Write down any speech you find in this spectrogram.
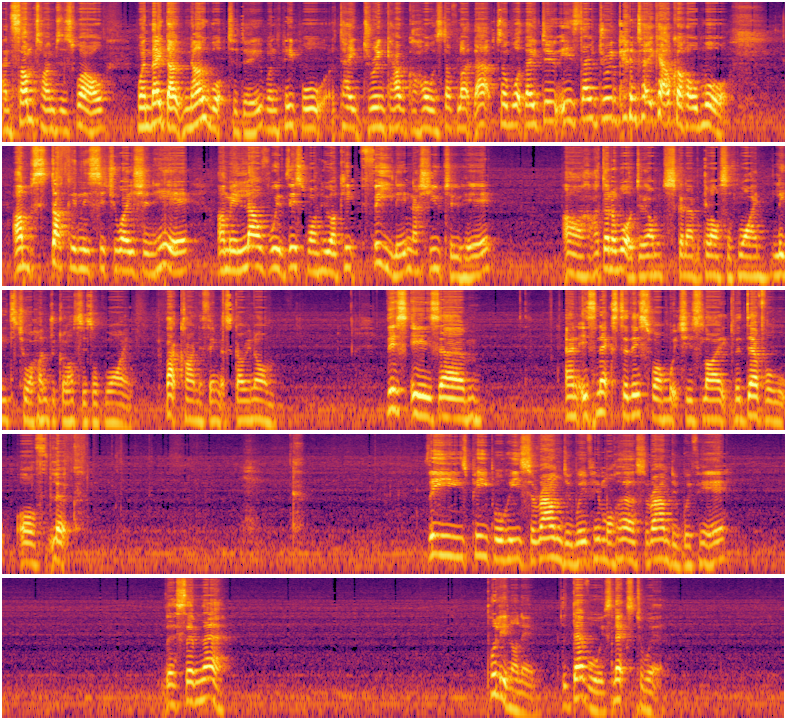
And sometimes as well, when they don't know what to do, when people take drink alcohol and stuff like that. So what they do is they drink and take alcohol more. I'm stuck in this situation here. I'm in love with this one who I keep feeling. That's you two here. Oh, I don't know what to do. I'm just going to have a glass of wine. Leads to a hundred glasses of wine. That kind of thing that's going on. This is, um, and it's next to this one, which is like the devil of, look. These people he's surrounded with, him or her surrounded with here, there's them there. Pulling on him. The devil is next to it.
